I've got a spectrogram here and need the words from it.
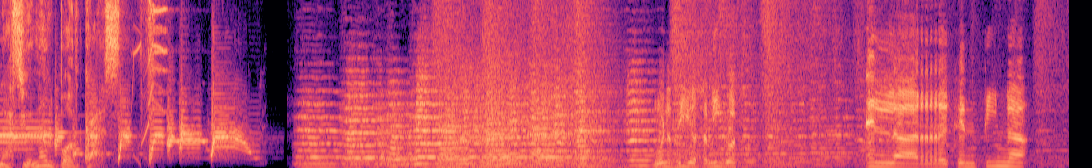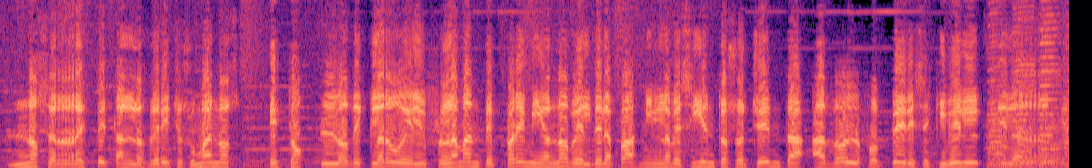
Nacional Podcast. Buenos días amigos. En la Argentina no se respetan los derechos humanos. Esto lo declaró el flamante Premio Nobel de la Paz 1980 Adolfo Pérez Esquivel, el argentino.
